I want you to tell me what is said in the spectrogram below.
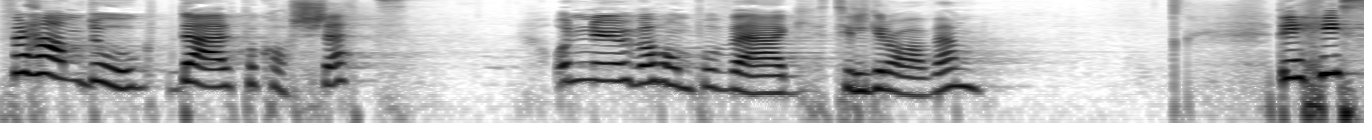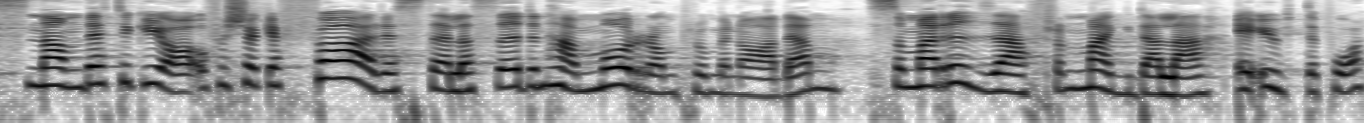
För han dog där på korset. Och nu var hon på väg till graven. Det är hisnande tycker jag att försöka föreställa sig den här morgonpromenaden som Maria från Magdala är ute på.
